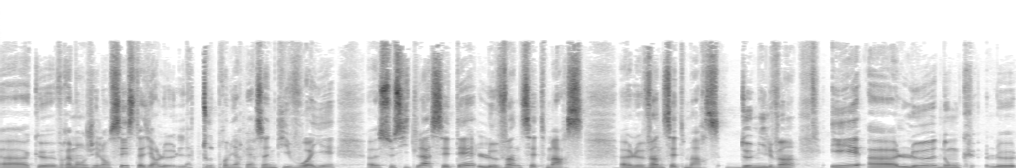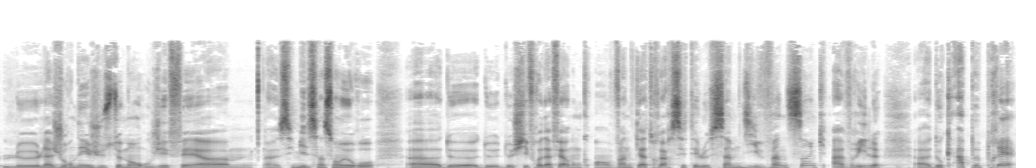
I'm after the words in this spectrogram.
que vraiment j'ai lancée, c'est-à-dire la toute première personne qui voyait ce site-là, c'était le 27 mars, le 27 mars 2020, et le donc le, la journée justement où j'ai fait ces 1500 euros de, de, de chiffre d'affaires donc en 24 heures, c'était le samedi 25 avril, euh, donc à peu près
